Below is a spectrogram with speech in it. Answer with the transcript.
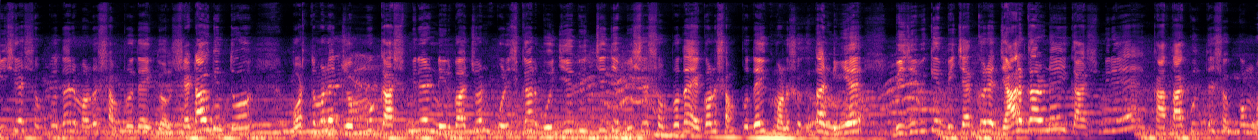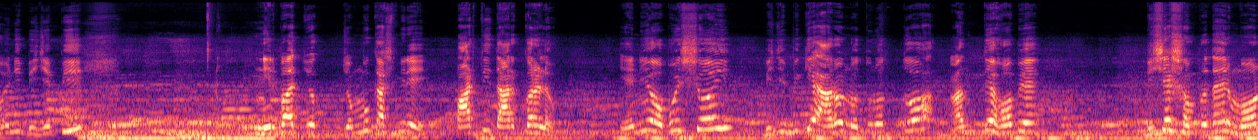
বিশেষ সম্প্রদায়ের মানুষ সাম্প্রদায়িক দল? সেটাও কিন্তু বর্তমানে জম্মু কাশ্মীরের নির্বাচন পরিষ্কার বুঝিয়ে দিচ্ছে যে বিশেষ সম্প্রদায় এখন সাম্প্রদায়িক মানসিকতা নিয়ে বিজেপিকে বিচার করে, যার কারণেই কাশ্মীরে কাতা খুলতে সক্ষম হয়নি বিজেপি। নির্বাচক জম্মু কাশ্মীরে প্রার্থী দাঁড় করালো। এ নিয়ে অবশ্যই বিজেপিকে আরও নতুনত্ব আনতে হবে। বিশেষ সম্প্রদায়ের মন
